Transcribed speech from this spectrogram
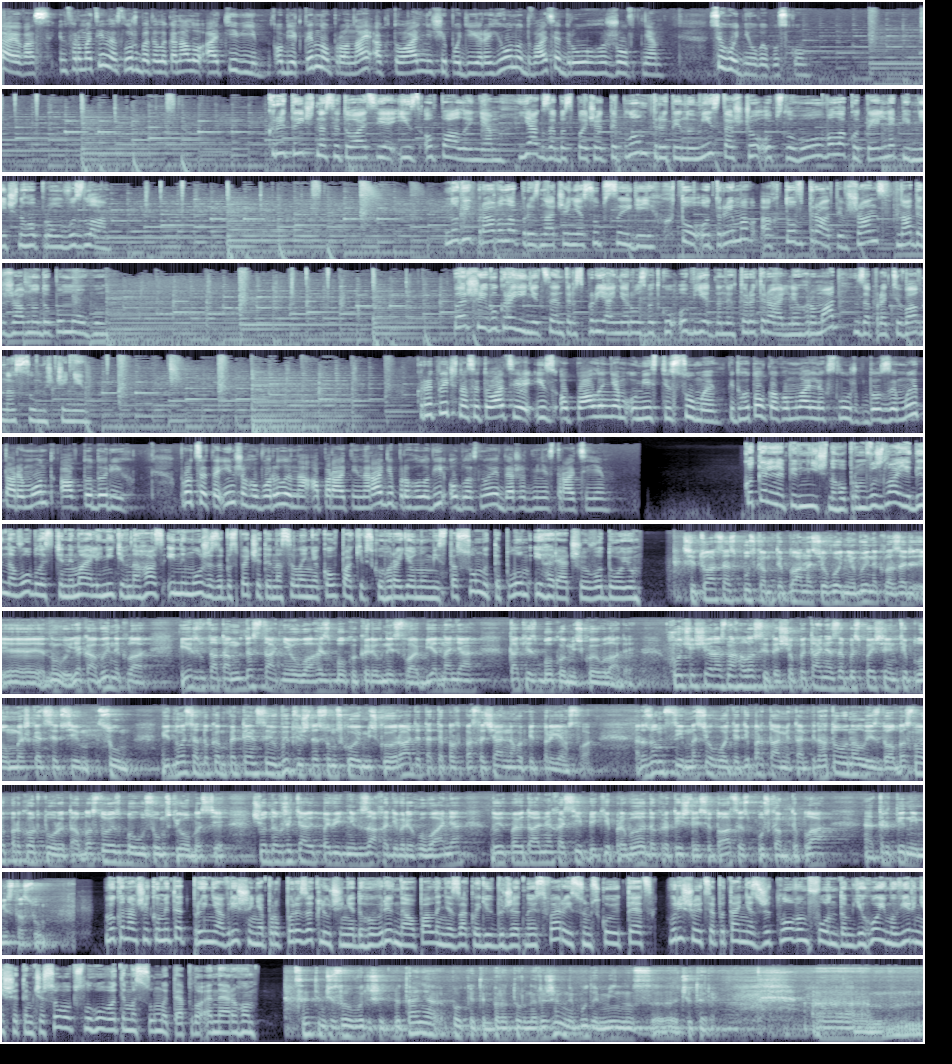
Вітаю вас! Інформаційна служба телеканалу АТВ. Об'єктивно про найактуальніші події регіону 22 жовтня. Сьогодні у випуску. Критична ситуація із опаленням. Як забезпечать теплом третину міста, що обслуговувала котельня північного промвузла? Нові правила призначення субсидій. Хто отримав, а хто втратив шанс на державну допомогу. Перший в Україні центр сприяння розвитку об'єднаних територіальних громад запрацював на Сумщині. Критична ситуація із опаленням у місті Суми, підготовка комунальних служб до зими та ремонт автодоріг. Про це та інше говорили на апаратній нараді при голові обласної держадміністрації. Котельня північного промвузла єдина в області не має лімітів на газ і не може забезпечити населення Ковпаківського району міста Суми теплом і гарячою водою. Ситуація з пуском тепла на сьогодні виникла е, ну, яка виникла і результатом недостатньої уваги з боку керівництва об'єднання, так і з боку міської влади. Хочу ще раз наголосити, що питання забезпечення теплом мешканців Сум відносяться до компетенції виключно Сумської міської ради та теплопостачального підприємства. Разом з цим на сьогодні департаментом підготовлено лист до обласної прокуратури та обласної СБУ Сумської області щодо вжиття відповідних заходів реагування до відповідальних осіб, які привели до критичної ситуації з пуском тепла е, третини міста Сум. Виконавчий комітет прийняв рішення про перезаключення договорів на опалення закладів бюджетної сфери із Сумською ТЕЦ. Вирішується питання з житловим фондом. Його ймовірніше тимчасово обслуговуватиме Суми Теплоенерго. Це тимчасово вирішить питання, поки температурний режим не буде мінус е, 4. А,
